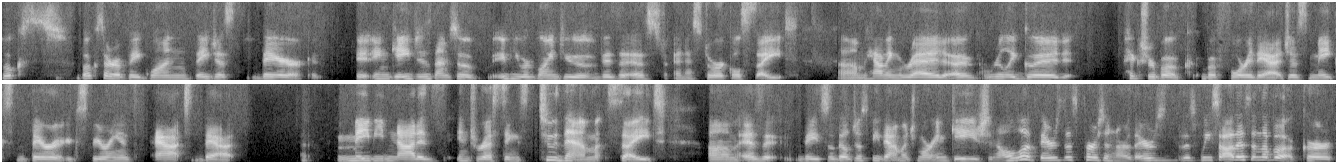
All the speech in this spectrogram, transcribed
Books, books are a big one. They just they're it engages them. So if you were going to visit a, an historical site, um, having read a really good picture book before that just makes their experience at that maybe not as interesting to them site um, as it, they so they'll just be that much more engaged and oh look there's this person or there's this we saw this in the book or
